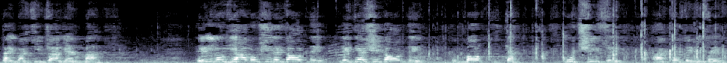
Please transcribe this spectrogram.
dai partigiani armati. E ricordiamoci le donne, le dieci donne morte, uccise a Conte di Ferro,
